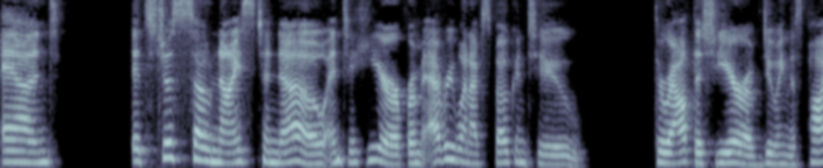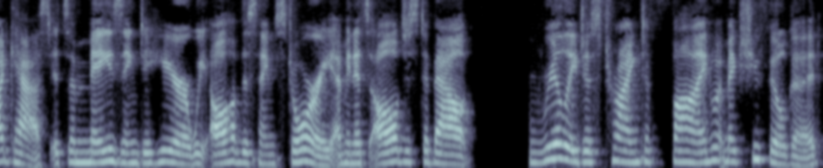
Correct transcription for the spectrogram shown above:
And it's just so nice to know and to hear from everyone I've spoken to throughout this year of doing this podcast. It's amazing to hear we all have the same story. I mean, it's all just about really just trying to find what makes you feel good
